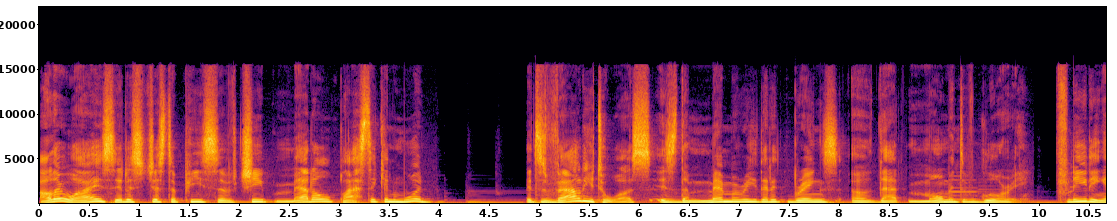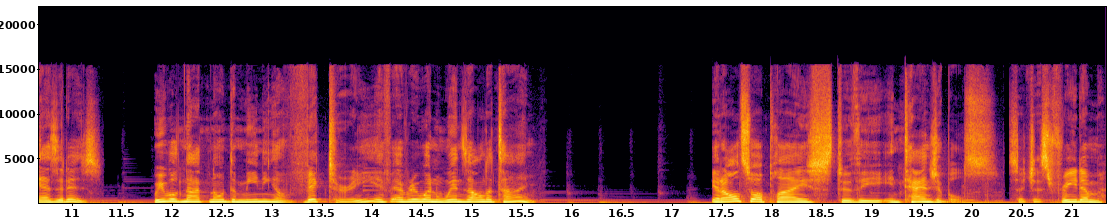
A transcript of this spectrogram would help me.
Otherwise, it is just a piece of cheap metal, plastic, and wood. Its value to us is the memory that it brings of that moment of glory, fleeting as it is. We will not know the meaning of victory if everyone wins all the time. It also applies to the intangibles, such as freedom,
